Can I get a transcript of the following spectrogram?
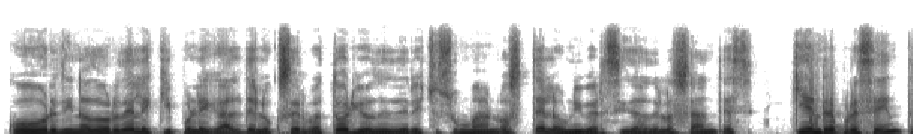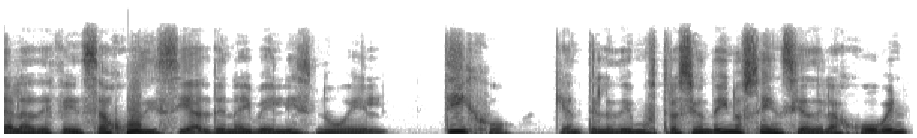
coordinador del equipo legal del Observatorio de Derechos Humanos de la Universidad de los Andes, quien representa la defensa judicial de Naibelis Noel, dijo que ante la demostración de inocencia de la joven,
